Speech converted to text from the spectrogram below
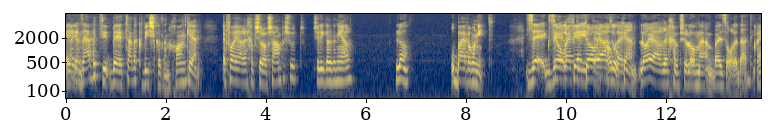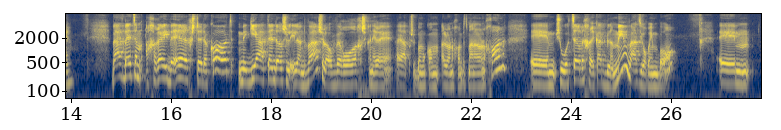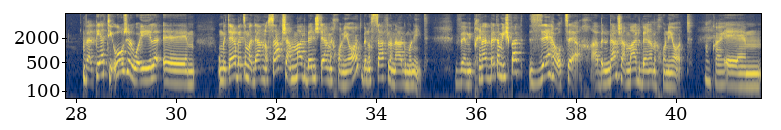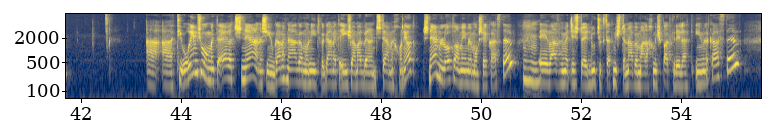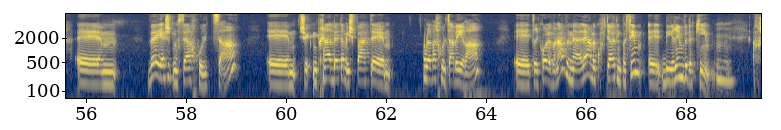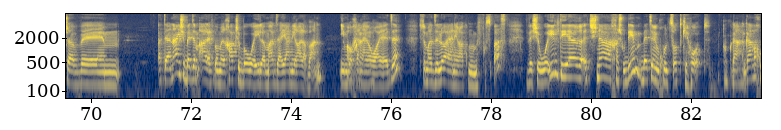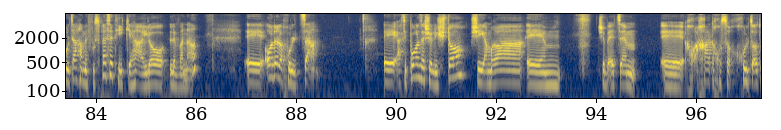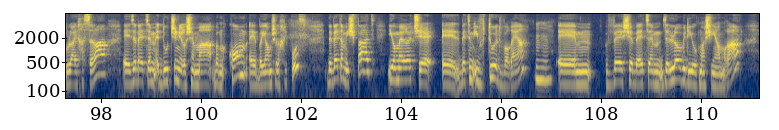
רגע, זה היה בצ- בצד הכביש כזה, נכון? כן. איפה היה הרכב שלו? שם פשוט? של יגאל דניאל? לא. הוא בא במונית. זה, זה לפי התיאוריה הזו, אוקיי. כן. לא היה רכב שלו מה- באזור לדעתי. אוקיי. ואז בעצם אחרי בערך שתי דקות מגיע הטנדר של אילן דבש, של העובר אורח שכנראה היה פשוט במקום הלא נכון בזמן הלא נכון, אמ, שהוא עוצר בחריקת בלמים ואז יורים בו. אמ, ועל פי התיאור של וואיל, אמ, הוא מתאר בעצם אדם נוסף שעמד בין שתי המכוניות בנוסף לנהג מונית. ומבחינת בית המשפט זה הרוצח, הבן אדם שעמד בין המכוניות. אוקיי. אמ, התיאורים שהוא מתאר את שני האנשים, גם את נהג המונית וגם את האיש שעמד בין שתי המכוניות, שניהם לא תואמים למשה קסטל, mm-hmm. ואז באמת יש את העדות שקצת משתנה במהלך משפט כדי להתאים לקסטל. אמ, ויש את נושא החולצה, אמ, שמבחינת בית המשפט הוא לבש חולצה בהירה, טריקו לבנה, ומעליה מכופתרת עם פסים אה, בהירים ודקים. Mm-hmm. עכשיו, הטענה היא שבעצם א', במרחק שבו הוא העיל עמד זה היה נראה לבן, אם הוא אכן אוקיי. היה רואה את זה. זאת אומרת, זה לא היה נראה כמו מפוספס, ושווואיל תיאר את שני החשודים בעצם עם חולצות כהות. Okay. אוקיי. גם, גם החולצה המפוספסת היא כהה, היא לא לבנה. אה, עוד על החולצה. אה, הסיפור הזה של אשתו, שהיא אמרה אה, שבעצם אה, אחת החולצות אולי חסרה, אה, זה בעצם עדות שנרשמה במקום אה, ביום של החיפוש. בבית המשפט היא אומרת שבעצם עיוותו את דבריה, mm-hmm. ושבעצם זה לא בדיוק מה שהיא אמרה.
